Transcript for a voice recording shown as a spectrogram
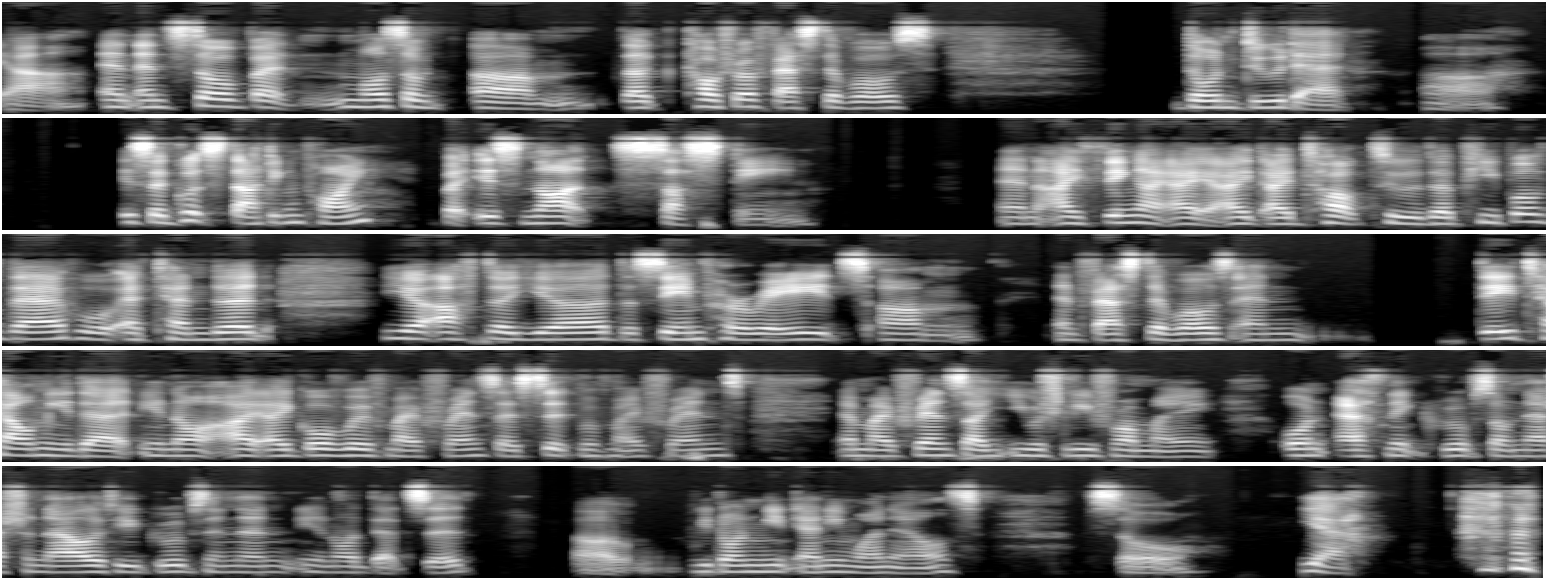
yeah, and and so, but most of um, the cultural festivals don't do that. Uh, it's a good starting point, but it's not sustained. And I think I I, I talked to the people there who attended year after year the same parades um, and festivals, and they tell me that you know I, I go with my friends i sit with my friends and my friends are usually from my own ethnic groups or nationality groups and then you know that's it uh, we don't meet anyone else so yeah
